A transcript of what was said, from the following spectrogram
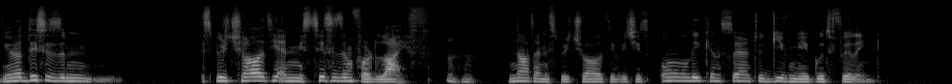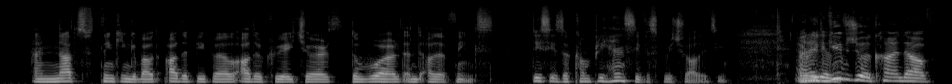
you know, this is um, spirituality and mysticism for life, not an spirituality which is only concerned to give me a good feeling and not thinking about other people, other creatures, the world, and other things. This is a comprehensive spirituality. A and it gives you a kind of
